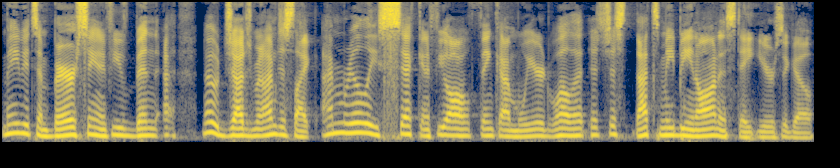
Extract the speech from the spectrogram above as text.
maybe it's embarrassing if you've been, uh, no judgment. I'm just like, I'm really sick. And if you all think I'm weird, well, it's just, that's me being honest eight years ago.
